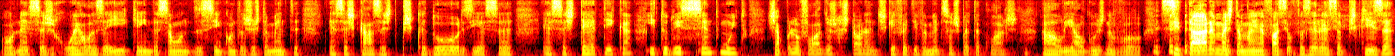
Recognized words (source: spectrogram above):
ou nessas ruelas aí que ainda são onde se encontra justamente essas casas de pescadores e essa, essa estética, e tudo isso se sente muito. Já para não falar dos restaurantes, que efetivamente são espetaculares. Há ali alguns, não vou citar, mas também é fácil fazer essa pesquisa,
